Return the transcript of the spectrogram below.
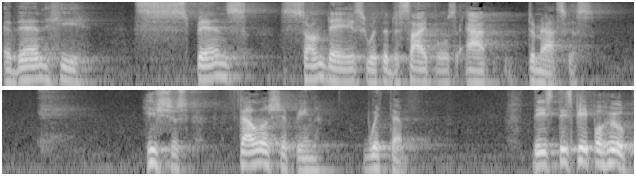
and then he spends some days with the disciples at Damascus. He's just fellowshipping with them. These, these people who,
